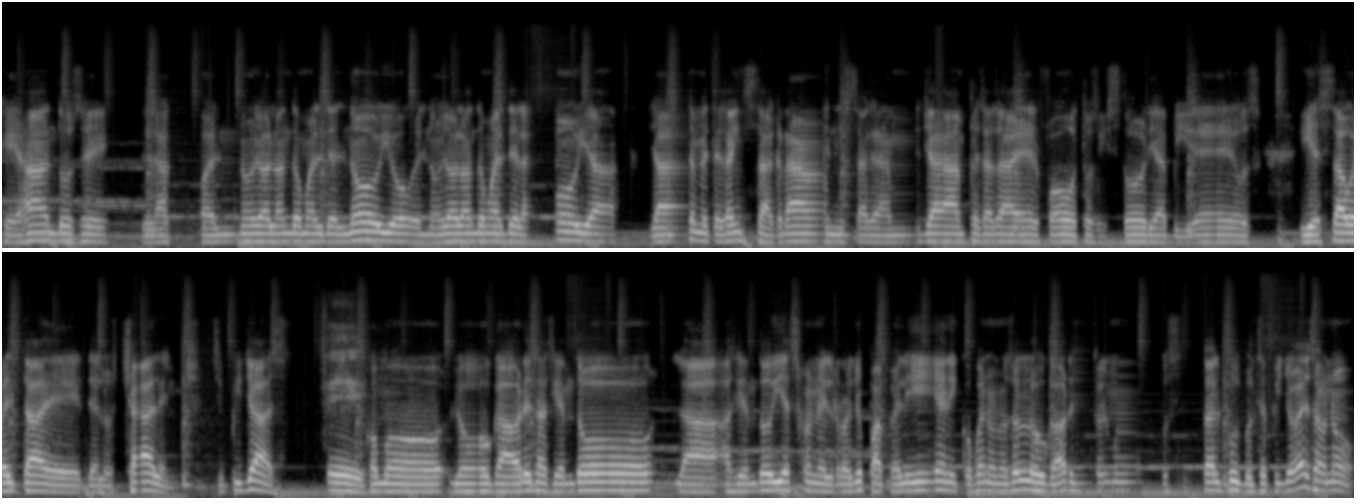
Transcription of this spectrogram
quejándose, la, el novio hablando mal del novio, el novio hablando mal de la novia. Ya te metes a Instagram, en Instagram ya empezás a ver fotos, historias, videos y esta vuelta de, de los challenge. Si pillas, como los jugadores haciendo la haciendo 10 con el rollo papel higiénico. Bueno, no solo los jugadores, todo el mundo gusta el fútbol. ¿Se pilló esa o no?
